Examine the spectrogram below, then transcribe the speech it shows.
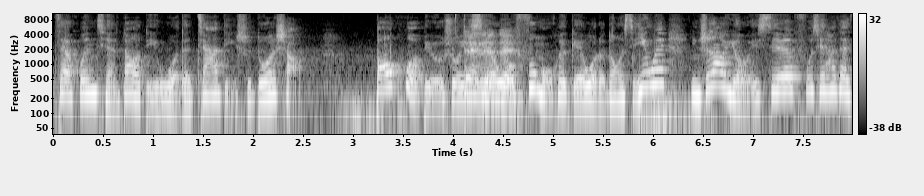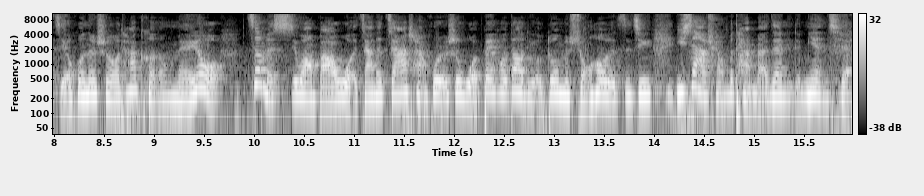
在婚前到底我的家底是多少？包括比如说一些我父母会给我的东西，因为你知道有一些夫妻他在结婚的时候，他可能没有这么希望把我家的家产或者是我背后到底有多么雄厚的资金一下全部坦白在你的面前。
